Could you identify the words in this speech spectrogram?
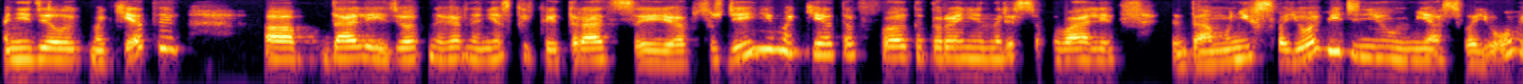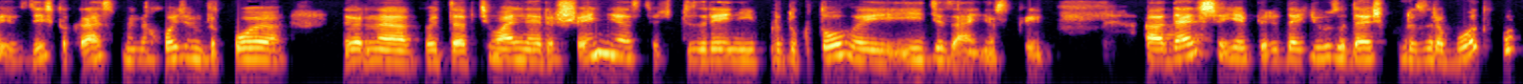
они делают макеты, далее идет, наверное, несколько итераций обсуждений макетов, а, которые они нарисовали. Там у них свое видение, у меня свое, и здесь как раз мы находим такое, наверное, какое-то оптимальное решение с точки зрения и продуктовой, и дизайнерской. А дальше я передаю задачку в разработку.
